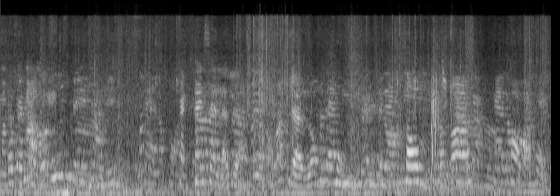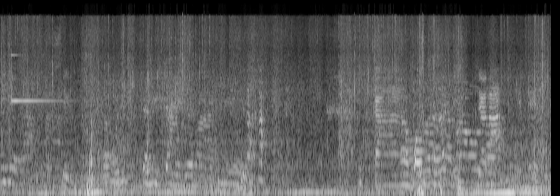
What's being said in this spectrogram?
มันก็ไปเผาเองแพ็คได้เสร็จแล้วเหลือเดี๋ยวลงถุงส้มแล้วก็ห่อผ้าห่มเก้าเดี๋ยวนะยี่สิบเอ็ดยี่สิบสอง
